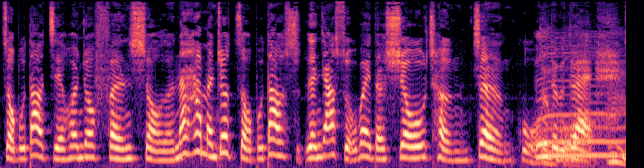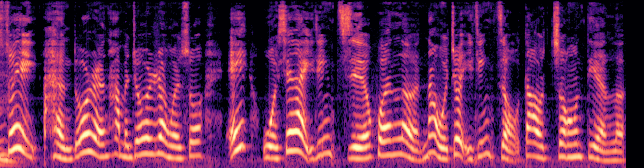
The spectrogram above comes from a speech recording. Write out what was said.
走不到结婚就分手了，那他们就走不到人家所谓的修成正果，嗯、对不对？嗯、所以很多人他们就会认为说，哎，我现在已经结婚了，那我就已经走到终点了。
